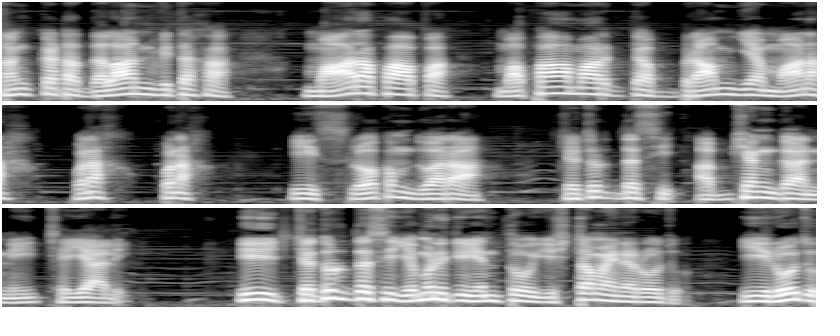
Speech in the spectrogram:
సంకట దళాన్విత మారపాప మపామార్గ బ్రాహ్మ్య మానః పునః పునః ఈ శ్లోకం ద్వారా చతుర్దశి అభ్యంగాన్ని చెయ్యాలి. ఈ చతుర్దశి యమునికి ఎంతో ఇష్టమైన రోజు. ఈ రోజు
